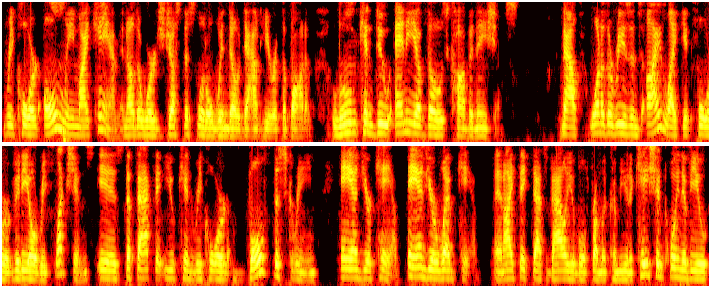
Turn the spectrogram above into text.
record only my cam. In other words, just this little window down here at the bottom. Loom can do any of those combinations. Now, one of the reasons I like it for video reflections is the fact that you can record both the screen and your cam and your webcam. And I think that's valuable from a communication point of view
